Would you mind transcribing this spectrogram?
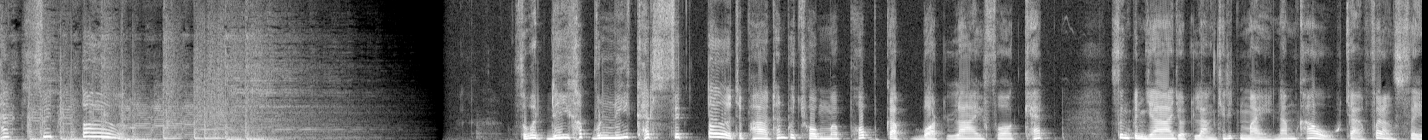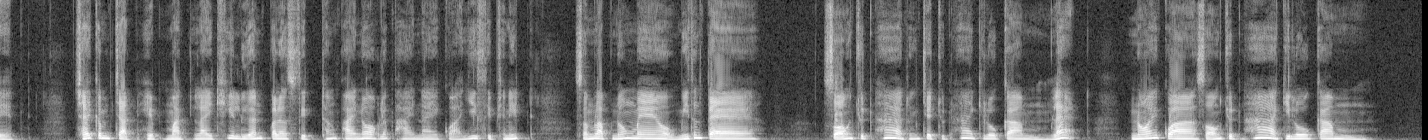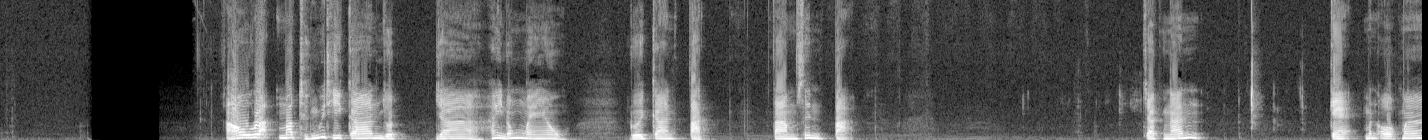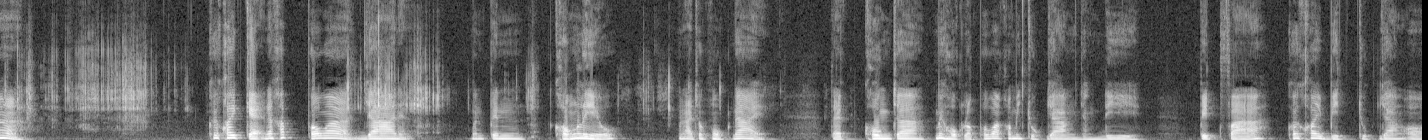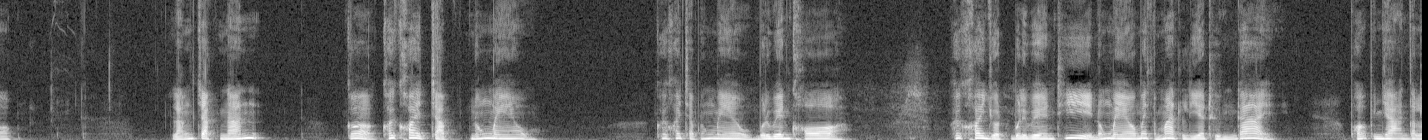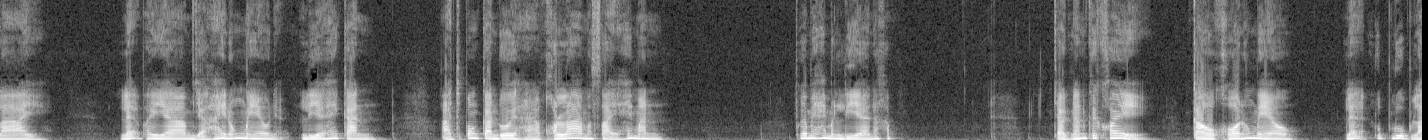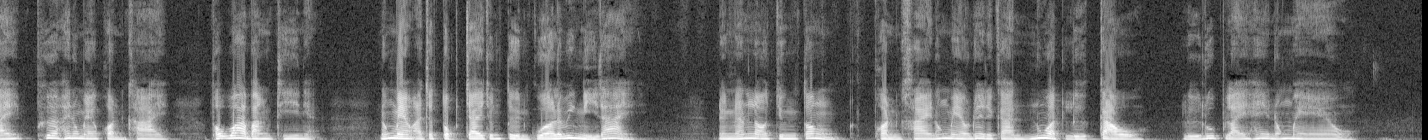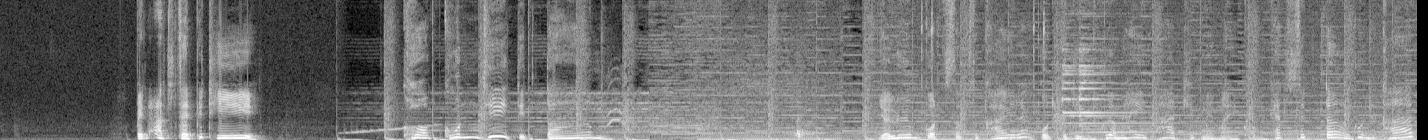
Cat Sitter สวัสดีครับวันนี้ Cat Sitter จะพาท่านผู้ชมมาพบกับบอท Line for Cat ซึ่งเป็นยาหยดหลังชนิดใหม่นำเข้าจากฝรั่งเศส ใช้กำจัดเห็บหมัดไลขี้เลื้อนปรสิตทั้งภายนอกและภายในกว่า 20 ชนิดสำหรับน้องแมวมีตั้งแต่ 2.5 ถึง 7.5 กิโลกรัมและน้อยกว่า 2.5 กิโลกรัม เอาละมาถึงวิธีการหยดยาให้น้องแมว โดยการตัดตามเส้นปะ จากนั้น แกะมันออกมา ค่อยๆแกะนะครับ เพราะว่ายาเนี่ยมันเป็นของเหลว มันอาจจะหกได้ แต่คงจะไม่หกหรอกเพราะว่าเขามีจุกยางอย่างดี ปิดฝาค่อยๆ บิดจุกยางออก หลังจากนั้น ก็ค่อยๆจับน้องแมว ค่อยๆจับน้องแมว บริเวณคอ ค่อยๆหยดบริเวณที่น้องแมวไม่สามารถเลียถึงได้ เพราะเป็นยาอันตราย และพยายามอย่าให้น้องแมวเนี่ยเลียให้กัน อาจจะป้องกันโดยหาคอลล่ามาใส่ให้มัน เพื่อไม่ให้มันเลียนะครับ จากนั้นค่อยๆ เกาคอน้องแมว และรูปๆไล้เพื่อให้น้องแมวผ่อนคลาย เพราะว่าบางทีเนี่ย น้องแมวอาจจะตกใจจนตื่นกลัวและวิ่งหนีได้ ดังนั้นเราจึงต้องผ่อนคลายน้องแมวด้วยการนวดหรือเกา หรือรูปไล้ให้น้องแมว เป็นอัดเสร็จพิธี ขอบคุณที่ติดตาม อย่าลืมกด subscribe และกดกระดิ่งเพื่อไม่ให้พลาดคลิปใหม่ ๆ ของ Cat Sitter ด้วยนะครับ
